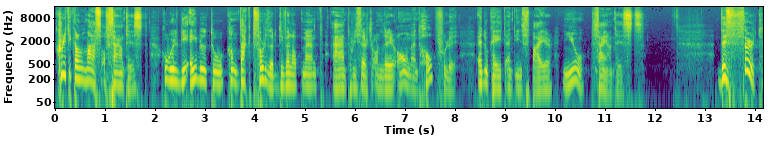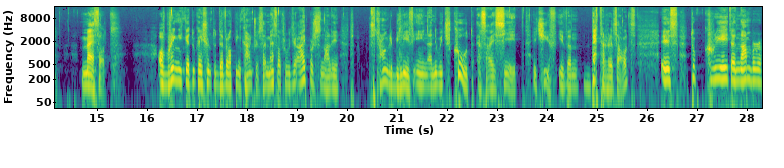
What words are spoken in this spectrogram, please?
critical mass of scientists who will be able to conduct further development and research on their own and hopefully educate and inspire new scientists. The third method of bringing education to developing countries, a method which I personally strongly believe in and which could, as I see it, achieve even better results, is to create a number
